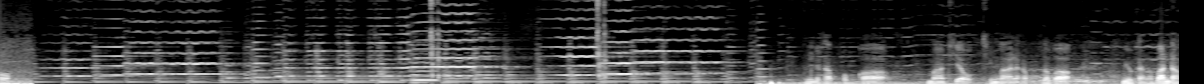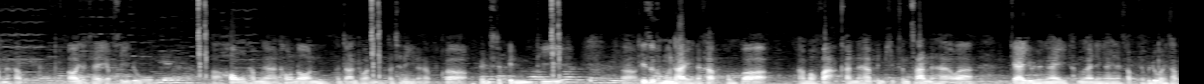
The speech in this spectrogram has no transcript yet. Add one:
วันนี้นะครับผมก็มาเที่ยวเชียงรายนะครับ แล้วก็มีโอกาสมาบ้านดำนะครับ ก็อยากให้เอฟซีดูห้องทำงานห้องนอนอาจารย์ถวันรัชนีนะครับ ก็เป็นศิลปินที่ที่สุดของเมืองไทยนะครับ ผมก็เอามาฝากกันนะครับเป็นคลิปสั้นๆนะฮะว่า แกอยู่ยังไงทำงานยังไงนะครับ เดี๋ยวไปดูกันครับ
